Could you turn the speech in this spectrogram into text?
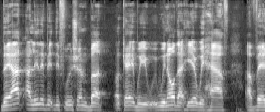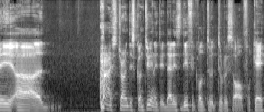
They add a little bit diffusion but okay we we know that here we have a very uh, strong discontinuity that is difficult to, to resolve okay?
